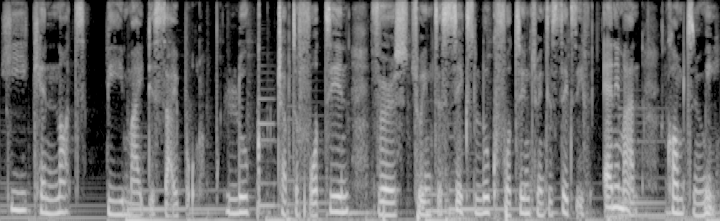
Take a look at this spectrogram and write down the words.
he cannot be my disciple. Luke chapter 14, verse 26. Luke 14, 26. If any man come to me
